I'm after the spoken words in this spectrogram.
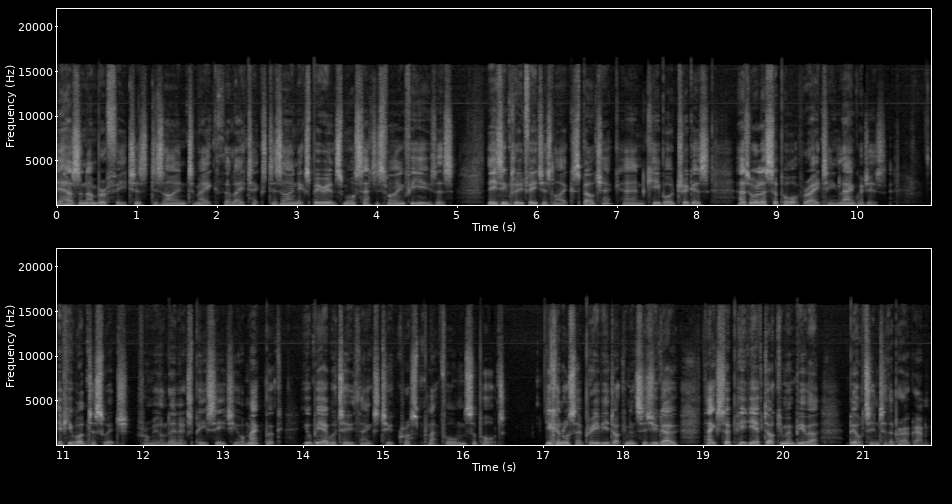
It has a number of features designed to make the LaTeX design experience more satisfying for users. These include features like spell check and keyboard triggers, as well as support for 18 languages. If you want to switch from your Linux PC to your MacBook, you'll be able to thanks to cross-platform support. You can also preview documents as you go, thanks to a PDF document viewer built into the program.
